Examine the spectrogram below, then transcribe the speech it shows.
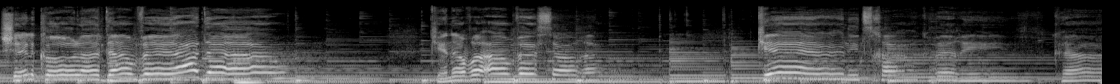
של כל אדם ואדם. כן אברהם ושרה כן יצחק ורבקה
